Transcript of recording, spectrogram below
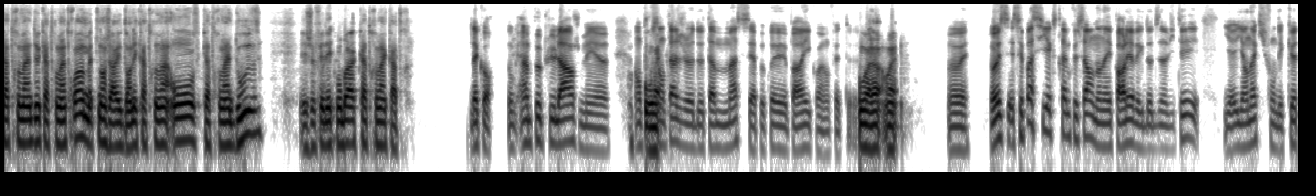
82-83. Maintenant, j'arrive dans les 91, 92 et je fais des combats à 84. D'accord. Donc un peu plus large, mais en pourcentage de ta masse, c'est à peu près pareil, quoi, en fait. Voilà, ouais. Ouais, ouais. Ouais, c'est pas si extrême que ça. On en avait parlé avec d'autres invités. Il y, en a qui font des cuts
